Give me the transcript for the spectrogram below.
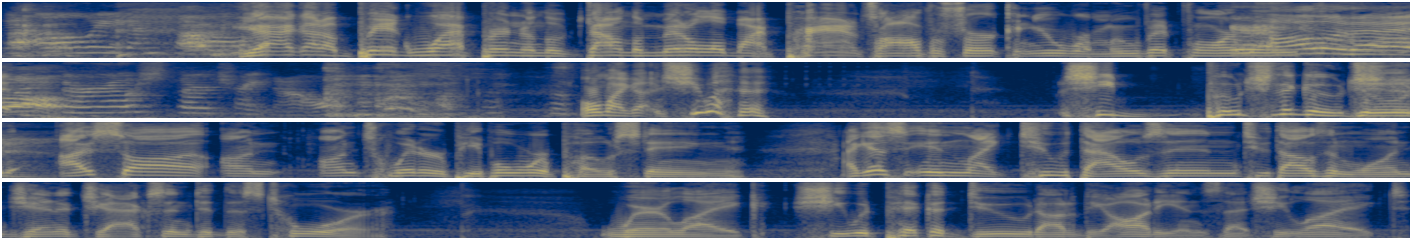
Yeah, I'll wait until. yeah, I got a big weapon in the down the middle of my pants, officer. Can you remove it for me? All of that. A thorough search right now. Oh my god, she wa- She pooched the gooch. dude i saw on on twitter people were posting i guess in like 2000 2001 janet jackson did this tour where like she would pick a dude out of the audience that she liked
